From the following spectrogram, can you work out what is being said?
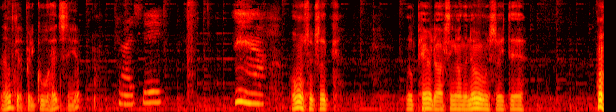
That one's got a pretty cool head stamp. Can I see? Yeah. Almost looks like a little paradoxing on the nose right there. Huh.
